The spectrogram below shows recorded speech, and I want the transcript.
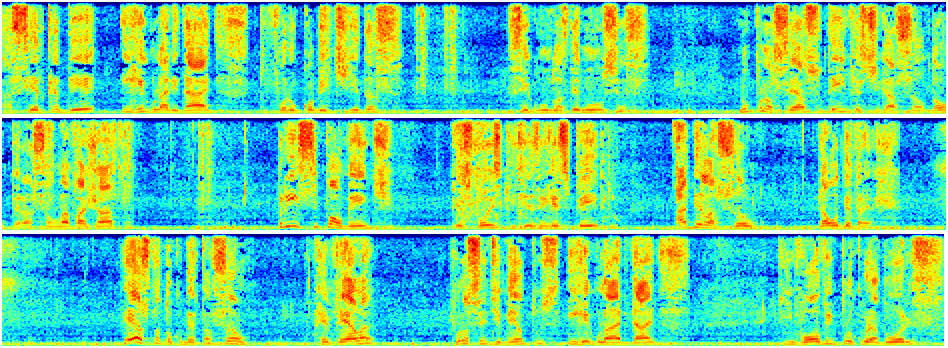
acerca de irregularidades que foram cometidas, segundo as denúncias, no processo de investigação da Operação Lava Jato, principalmente questões que dizem respeito à delação da Odebrecht. Esta documentação revela procedimentos irregularidades que envolvem procuradores,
